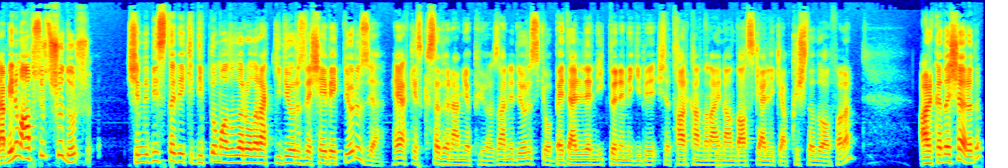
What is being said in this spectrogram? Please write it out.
Ya benim absürt şudur. Şimdi biz tabii ki diplomalılar olarak gidiyoruz ve şey bekliyoruz ya. Herkes kısa dönem yapıyor. Zannediyoruz ki o bedellilerin ilk dönemi gibi işte Tarkan'dan aynı anda askerlik yap, kışla doğal falan. Arkadaşı aradım.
